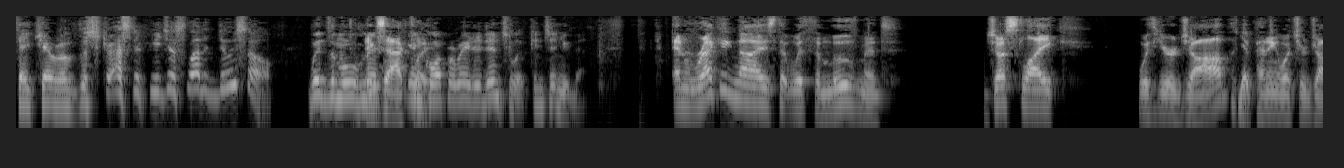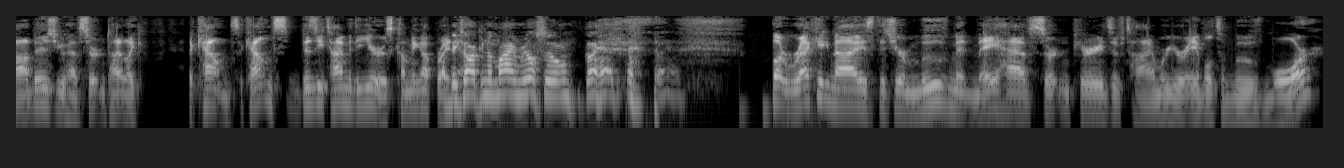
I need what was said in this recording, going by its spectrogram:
take care of the stress if you just let it do so with the movement exactly. incorporated into it continue that and recognize that with the movement just like with your job yep. depending on what your job is you have certain time like accountants. Accountants' busy time of the year is coming up right I'll be now. talking to mine real soon. Go ahead. Go ahead. but recognize that your movement may have certain periods of time where you're able to move more,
